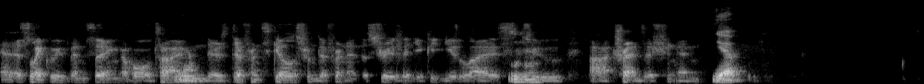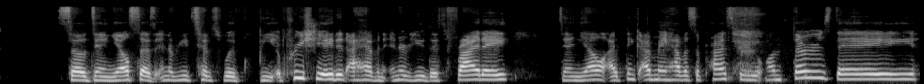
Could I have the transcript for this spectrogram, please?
It's like we've been saying the whole time. Yeah. There's different skills from different industries that you can utilize mm-hmm. to uh, transition in. Yep. So Danielle says interview tips would be appreciated. I have an interview this Friday. Danielle, I think I may have a surprise for you on Thursday.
